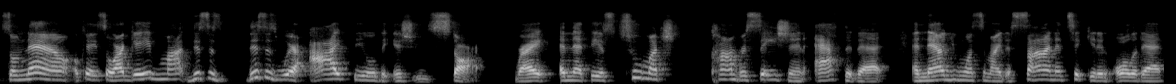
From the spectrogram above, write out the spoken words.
So now, okay, so I gave my this is this is where I feel the issues start, right? And that there's too much conversation after that. And now you want somebody to sign a ticket and all of that,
